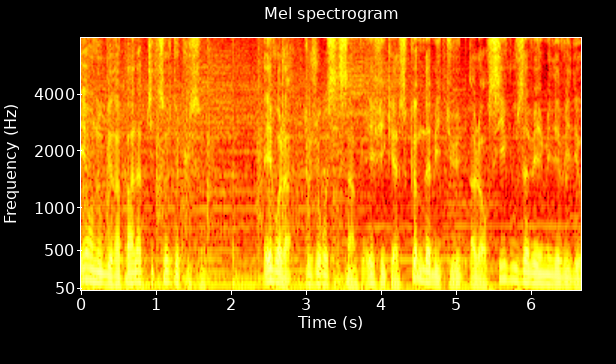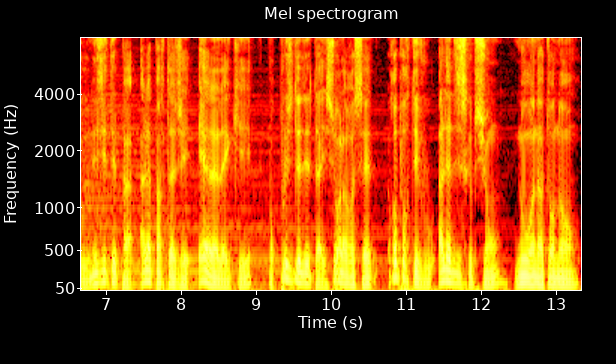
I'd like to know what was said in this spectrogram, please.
Et on n'oubliera pas la petite sauce de cuisson. Et voilà, toujours aussi simple et efficace comme d'habitude. Alors si vous avez aimé la vidéo, n'hésitez pas à la partager et à la liker. Pour plus de détails sur la recette, reportez-vous à la description. Nous en attendant,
